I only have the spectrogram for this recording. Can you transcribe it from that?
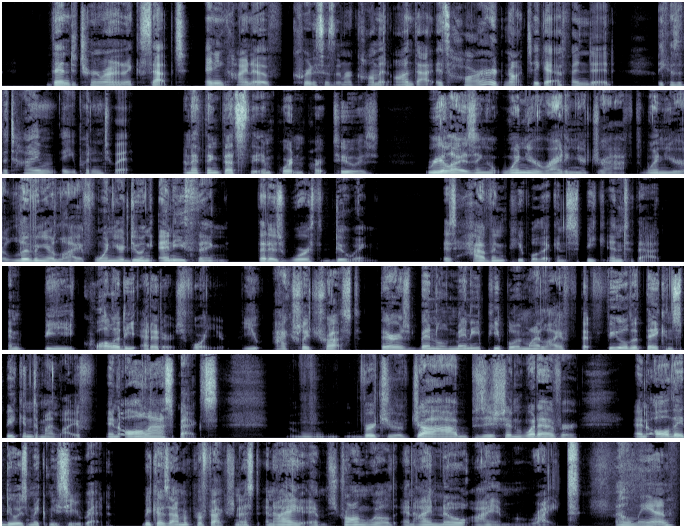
than to turn around and accept any kind of criticism or comment on that. It's hard not to get offended because of the time that you put into it. And I think that's the important part too is realizing when you're writing your draft, when you're living your life, when you're doing anything that is worth doing, is having people that can speak into that and be quality editors for you. You actually trust. There's been many people in my life that feel that they can speak into my life in all aspects virtue of job, position, whatever. And all they do is make me see red because I'm a perfectionist and I am strong willed and I know I am right. Oh, man.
